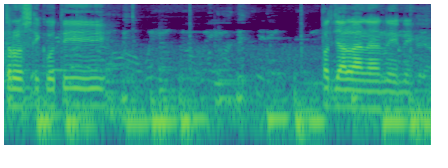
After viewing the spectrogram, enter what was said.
terus ikuti perjalanan ini.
